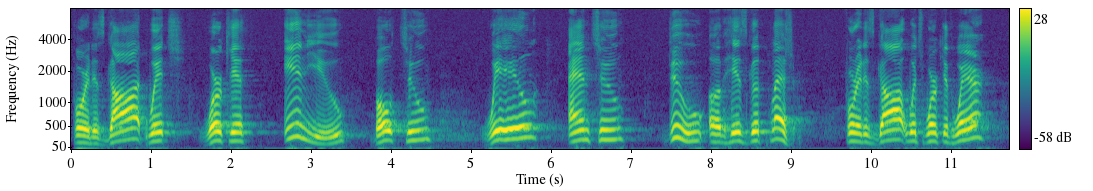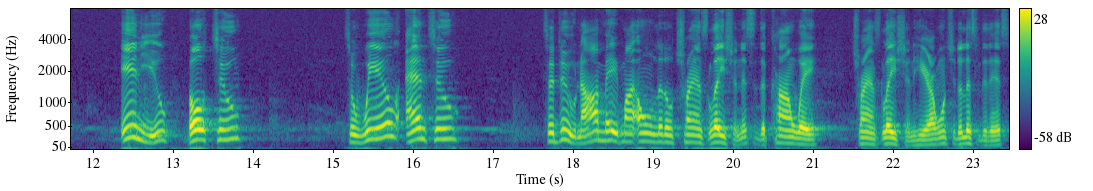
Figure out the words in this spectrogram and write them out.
For it is God which worketh in you both to will and to do of his good pleasure. For it is God which worketh where? in you both to to will and to to do. Now I made my own little translation. This is the Conway translation here. I want you to listen to this.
